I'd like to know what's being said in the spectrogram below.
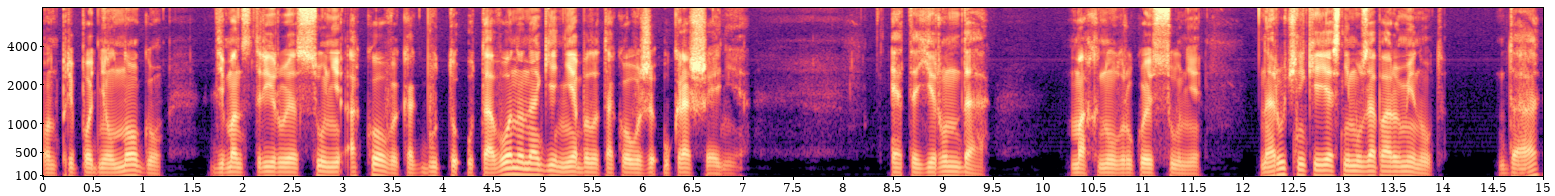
Он приподнял ногу, демонстрируя Суни оковы, как будто у того на ноге не было такого же украшения. «Это ерунда», — махнул рукой Суни. «Наручники я сниму за пару минут». «Да?»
